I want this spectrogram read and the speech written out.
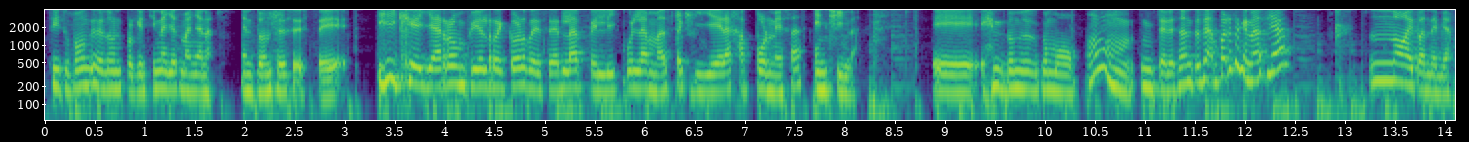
Sí, supongo que es el lunes porque en China ya es mañana. Entonces, este, y que ya rompió el récord de ser la película más taquillera japonesa en China. Eh, entonces, como mm, interesante. O sea, parece que en Asia no hay pandemia.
